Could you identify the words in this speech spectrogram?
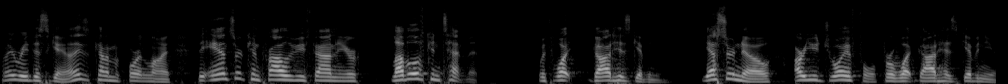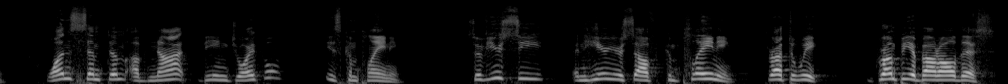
Let me read this again. I think it's kind of an important line. The answer can probably be found in your level of contentment with what God has given you. Yes or no, are you joyful for what God has given you? One symptom of not being joyful is complaining. So if you see and hear yourself complaining throughout the week, grumpy about all this,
